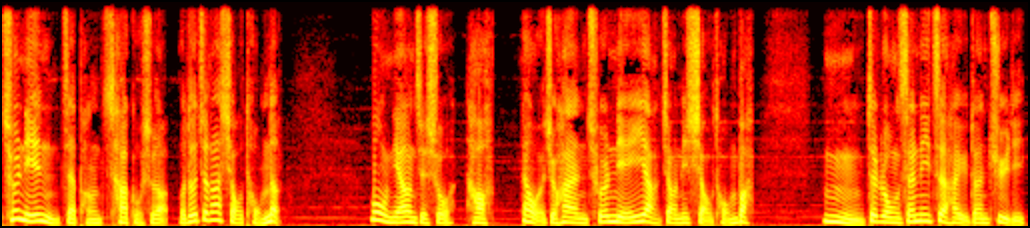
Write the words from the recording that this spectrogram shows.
春莲在旁插口说道：“我都叫他小童了。”孟娘就说：“好，那我就和春莲一样叫你小童吧。”嗯，这陇城离这还有一段距离，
